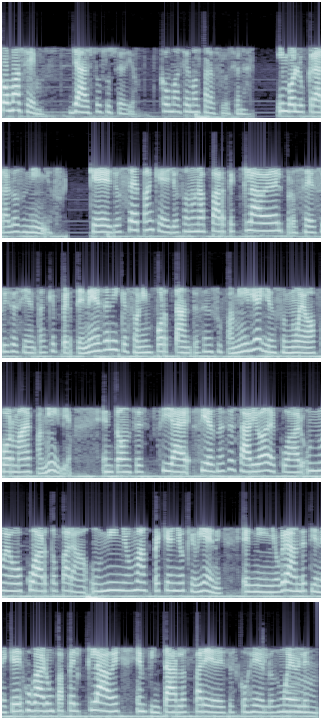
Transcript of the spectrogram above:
¿Cómo hacemos? Ya esto sucedió. ¿Cómo hacemos para solucionar? involucrar a los niños, que ellos sepan que ellos son una parte clave del proceso y se sientan que pertenecen y que son importantes en su familia y en su nueva forma de familia. Entonces, si, hay- si es necesario adecuar un nuevo cuarto para un niño más pequeño que viene, el niño grande tiene que jugar un papel clave en pintar las paredes, escoger los muebles. Mm.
